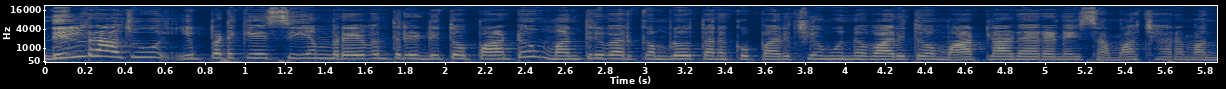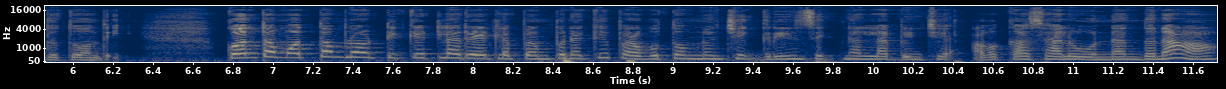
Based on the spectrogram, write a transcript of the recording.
దిల్ రాజు ఇప్పటికే సీఎం రేవంత్ రెడ్డితో పాటు మంత్రివర్గంలో తనకు పరిచయం ఉన్న వారితో మాట్లాడారనే సమాచారం అందుతోంది. కొంత మొత్తంలో టికెట్ల రేట్ల పెంపునకి ప్రభుత్వం నుంచి గ్రీన్ సిగ్నల్ లభించే అవకాశాలు ఉన్నందున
